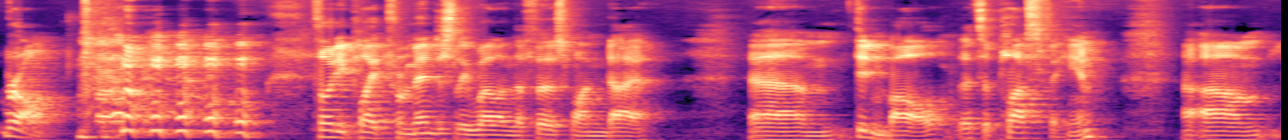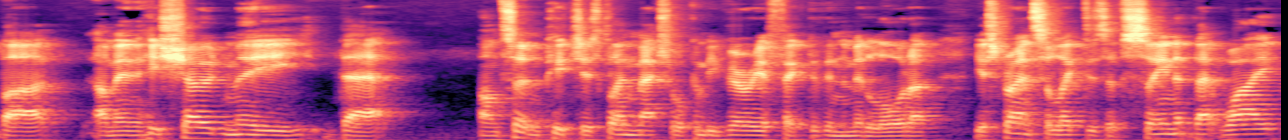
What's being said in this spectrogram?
wrong. Thought he played tremendously well in the first one day. Um, didn't bowl, that's a plus for him. Um, but I mean, he showed me that on certain pitches, Glenn Maxwell can be very effective in the middle order. The Australian selectors have seen it that way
